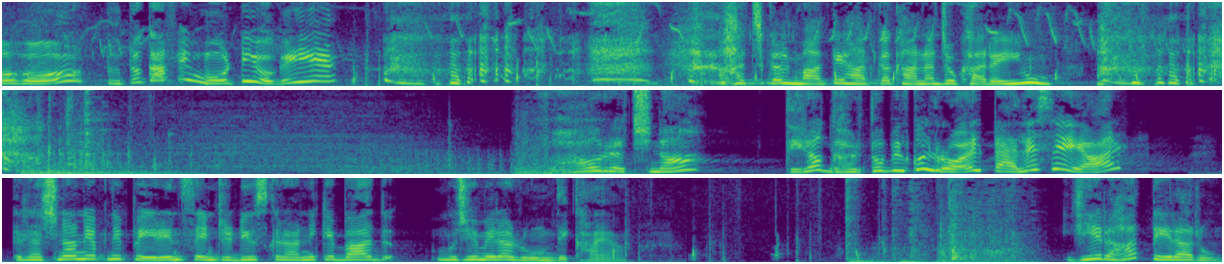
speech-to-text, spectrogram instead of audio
ओहो तू तो काफ़ी मोटी हो गई है। आजकल माँ के हाथ का खाना जो खा रही हूँ। वाह रचना। तेरा घर तो बिल्कुल रॉयल पैलेस है यार। रचना ने अपने पेरेंट्स से इंट्रोड्यूस कराने के बाद मुझे मेरा रूम दिखाया। ये रहा तेरा रूम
